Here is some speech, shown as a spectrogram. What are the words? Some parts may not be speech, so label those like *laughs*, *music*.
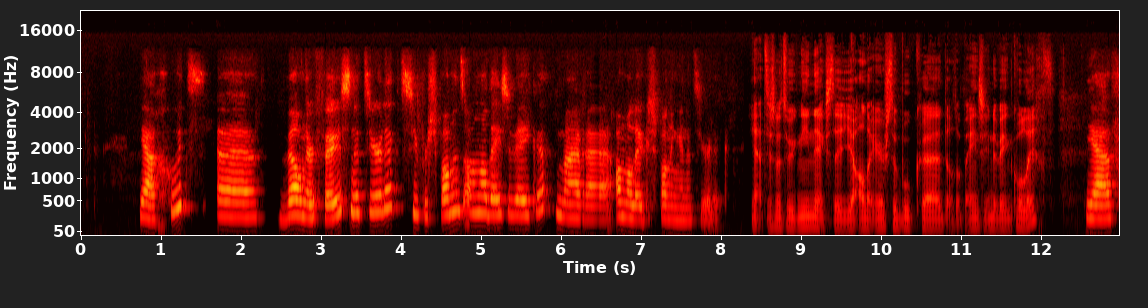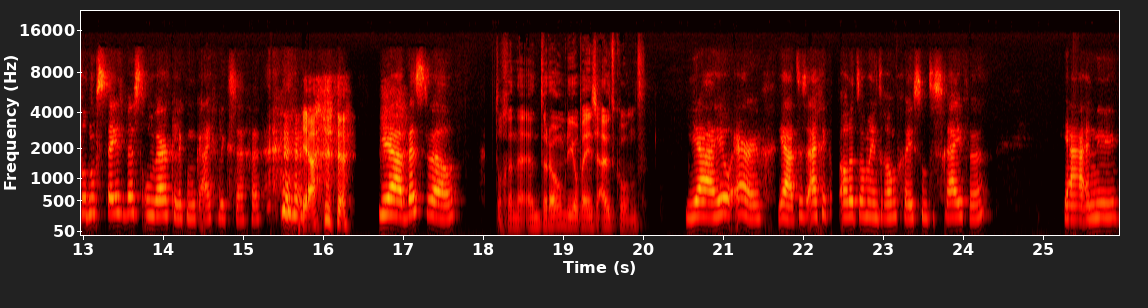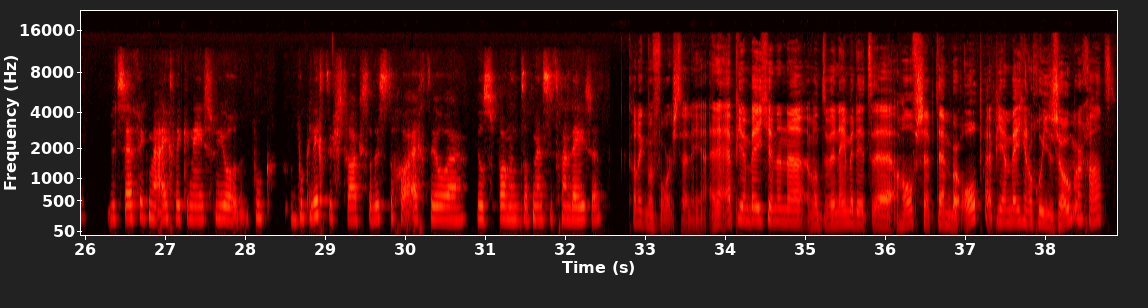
Ja, goed. Uh, wel nerveus natuurlijk. Super spannend allemaal deze weken, maar uh, allemaal leuke spanningen natuurlijk. Ja, het is natuurlijk niet niks dat je allereerste boek dat opeens in de winkel ligt. Ja, voelt nog steeds best onwerkelijk, moet ik eigenlijk zeggen. Ja? *laughs* ja, best wel. Toch een, een droom die opeens uitkomt. Ja, heel erg. Ja, het is eigenlijk altijd al mijn droom geweest om te schrijven. Ja, en nu besef ik me eigenlijk ineens van, joh, het boek, het ligt er straks. Dat is toch wel echt heel, uh, heel spannend dat mensen het gaan lezen. Kan ik me voorstellen, ja. En heb je een beetje een, uh, want we nemen dit uh, half september op. Heb je een beetje een goede zomer gehad?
